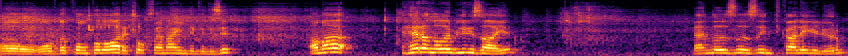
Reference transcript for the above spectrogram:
Oo orada pompalı var ya çok fena indirdi bizi. Ama her an alabiliriz A'yı. Ben de hızlı hızlı intikale geliyorum.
